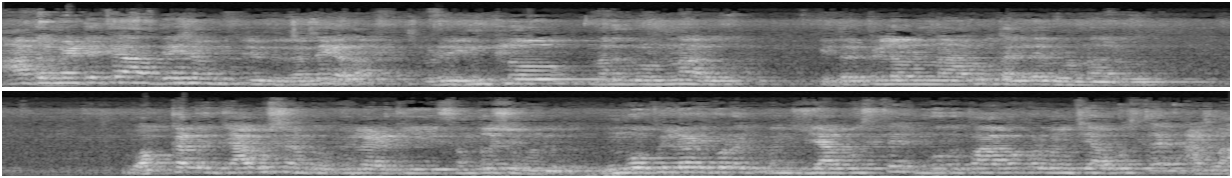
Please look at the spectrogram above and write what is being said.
ఆటోమేటిక్గా దేశం అభివృద్ధి చెందుతుంది. అంతే కదా? ఇప్పుడు ఇంట్లో నలుగురు ఉన్నారు ఇద్దరు పిల్లలు ఉన్నారు తల్లిదండ్రులు ఉన్నారు. ఒక్కళ్ళ జాబ్ వస్తే ఇంకో పిల్లాడికి సంతోషం ఉండదు. ఇంకో పిల్లాడు కూడా మంచి జాబ్ వస్తే ఇంకొక పాప కూడా మంచి జాబ్ వస్తే అట్లా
